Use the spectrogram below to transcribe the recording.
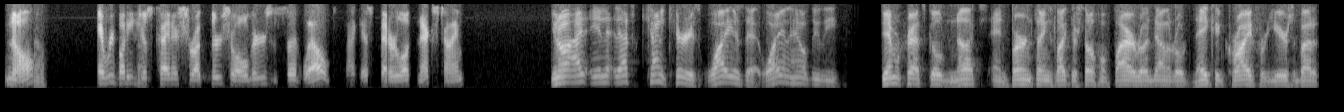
No. No. Everybody No. just kind of shrugged their shoulders and said, "Well, I guess better luck next time." You know, I and that's kind of curious. Why is that? Why in the hell do the Democrats go nuts and burn things like themselves on fire, run down the road naked, cry for years about it,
